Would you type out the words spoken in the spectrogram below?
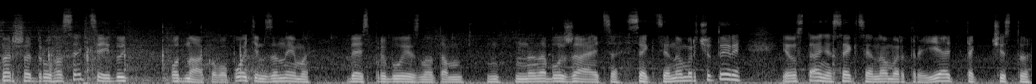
перша друга секція йдуть однаково. Потім за ними десь приблизно там наближається секція номер 4 і остання секція номер 3 Я так чисто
